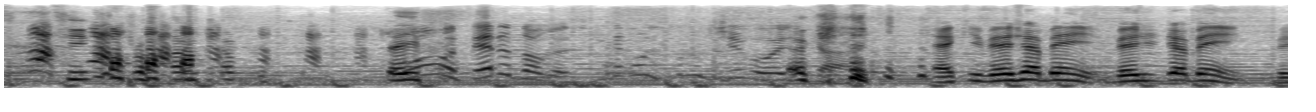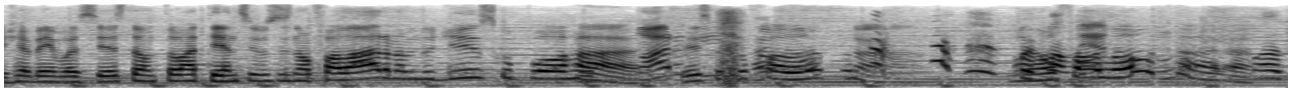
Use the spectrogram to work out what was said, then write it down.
Sim, provavelmente. Ei, Pô, sério, Douglas? O que tá acontecendo contigo hoje, cara? É que veja bem, veja bem, veja bem, vocês estão tão atentos e vocês não falaram o nome do disco, porra! Claro É isso que eu tô tá falando. cara. Foi não falou, cara. umas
